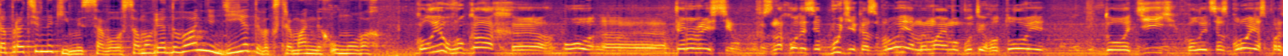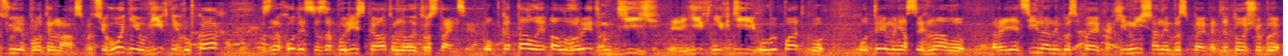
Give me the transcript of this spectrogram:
та працівників місцевого самоврядування діяти в екстремальних умовах. Коли в руках е, у терористів знаходиться будь-яка зброя, ми маємо бути готові до дій, коли ця зброя спрацює проти нас. От сьогодні в їхніх руках знаходиться Запорізька атомна електростанція. Обкатали алгоритм дій е, їхніх дій у випадку отримання сигналу радіаційна небезпека, хімічна небезпека для того, щоб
